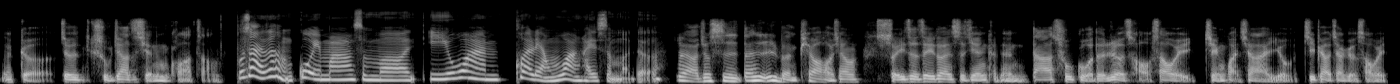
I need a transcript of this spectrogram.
那个就是暑假之前那么夸张。不是还是很贵吗？什么一万快两万还是什么的？对啊，就是但是日本票好像随着这一段时间，可能大家出国的热潮稍微减缓下来，有机票价格稍微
